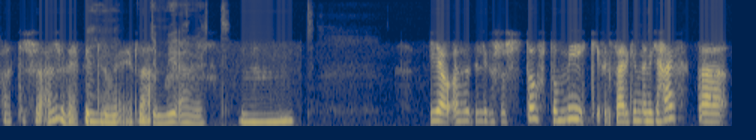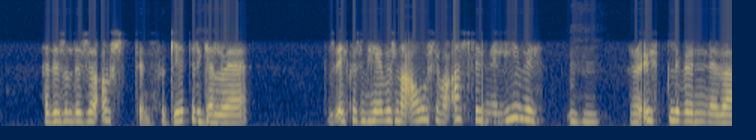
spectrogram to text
þetta er svo erfitt býtum Mhm, við Þetta er mjög erfitt Mm. Já, og þetta er líka svo stórt og mikið. Það er ekki, ekki hægt að, þetta er svolítið svo ástin. Þú getur ekki alveg, þú veist, eitthvað sem hefur svona áhrif á allt í þínu lífi, mm svona upplifun eða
